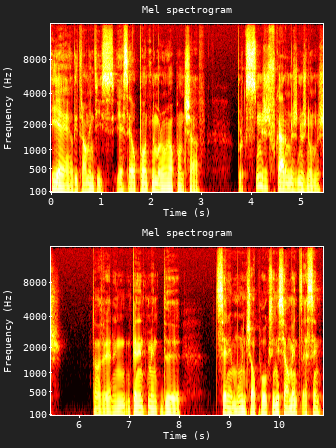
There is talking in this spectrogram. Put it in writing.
E é literalmente isso. Esse é o ponto número um, é o ponto-chave. Porque se nos focarmos nos números, estão a ver, independentemente de, de serem muitos ou poucos, inicialmente é sempre,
